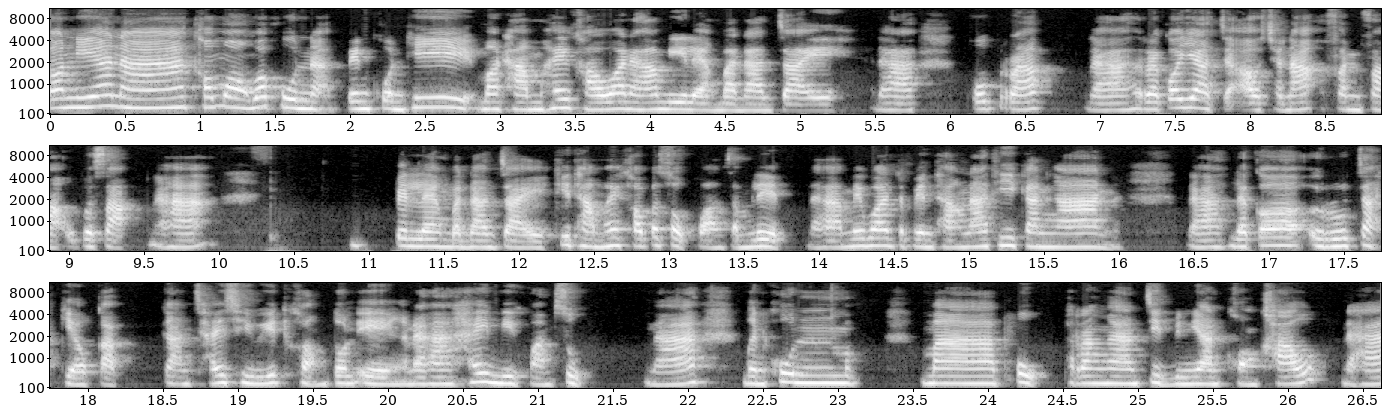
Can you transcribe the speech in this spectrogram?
ตอนนี้นะเขามองว่าคุณอะเป็นคนที่มาทำให้เขาอะนะคะมีแรงบันดาลใจนะคะพบรักนะคะแล้วก็อยากจะเอาชนะฟันฝ่าอุปสรรคนะคะเป็นแรงบันดาลใจที่ทำให้เขาประสบความสำเร็จนะคะไม่ว่าจะเป็นทางหน้าที่การงานนะคะแล้วก็รู้จักเกี่ยวกับการใช้ชีวิตของตนเองนะคะให้มีความสุข นะ เหมือนคุณมาปลุกพลังงานจิตวิญญาณของเขานะคะ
